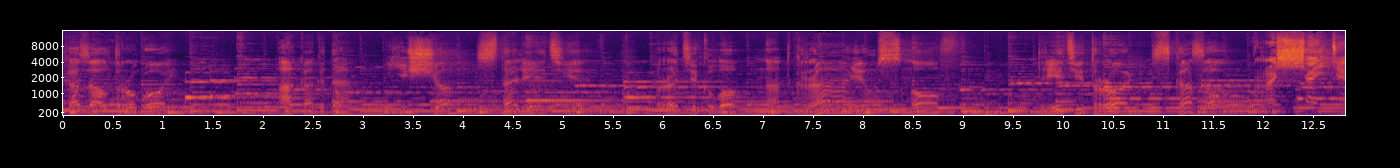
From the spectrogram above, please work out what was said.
сказал другой. А когда еще столетие протекло над краем снов, Третий тролль сказал Прощайте,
